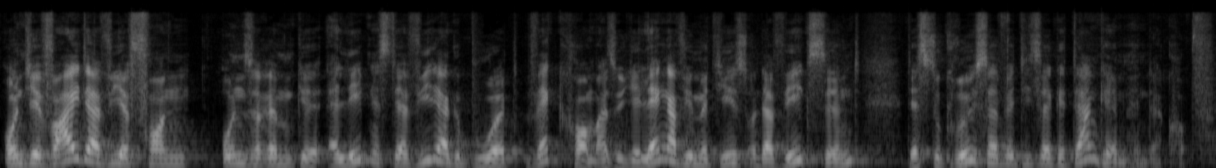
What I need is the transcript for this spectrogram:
Und je weiter wir von unserem Erlebnis der Wiedergeburt wegkommen, also je länger wir mit Jesus unterwegs sind, desto größer wird dieser Gedanke im Hinterkopf.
